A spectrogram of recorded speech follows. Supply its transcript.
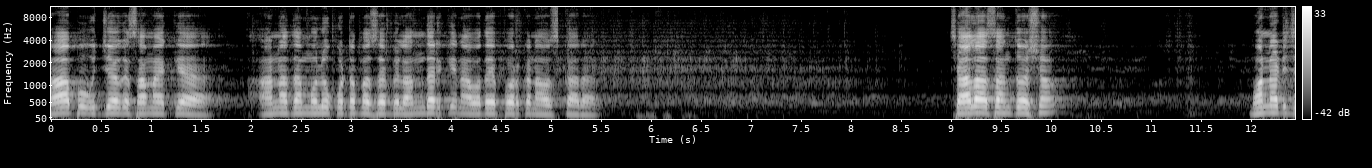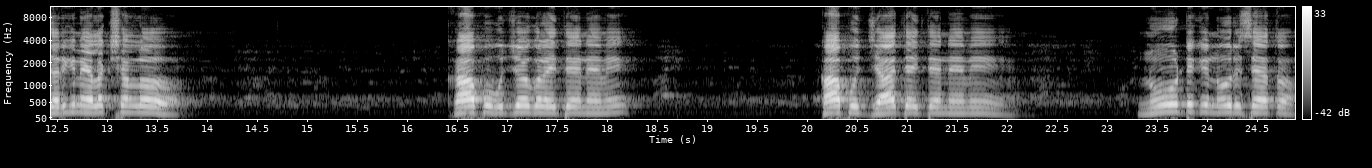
కాపు ఉద్యోగ సమాఖ్య అన్నదమ్ములు కుటుంబ సభ్యులందరికీ నా ఉదయపూర్వక నమస్కారాలు. చాలా సంతోషం. మొన్నటి జరిగిన ఎలక్షన్లో కాపు ఉద్యోగులైతేనేమి కాపు జాతి అయితేనేమి నూటికి నూరు శాతం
